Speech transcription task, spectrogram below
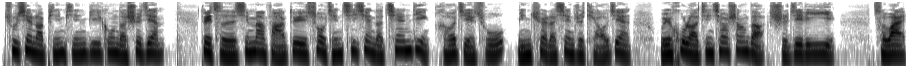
出现了频频逼供的事件。对此，新办法对授权期限的签订和解除明确了限制条件，维护了经销商的实际利益。此外，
